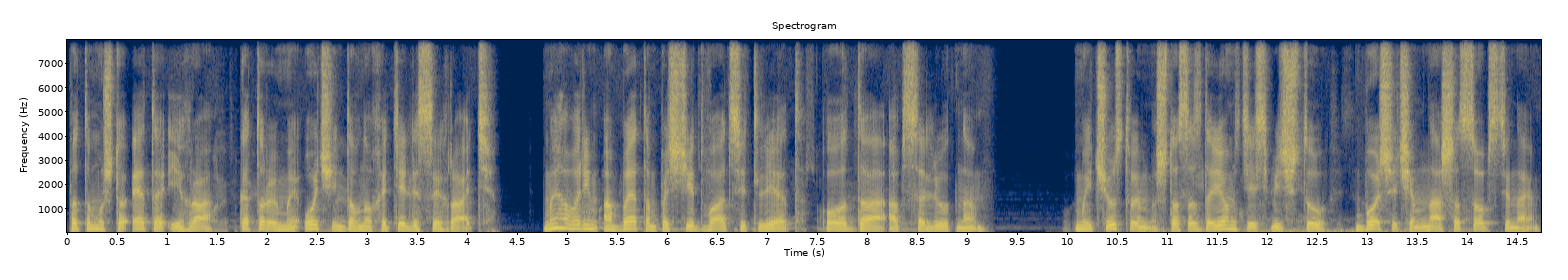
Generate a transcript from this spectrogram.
потому что это игра, которую мы очень давно хотели сыграть. Мы говорим об этом почти 20 лет. О да, абсолютно. Мы чувствуем, что создаем здесь мечту, больше, чем наша собственная.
